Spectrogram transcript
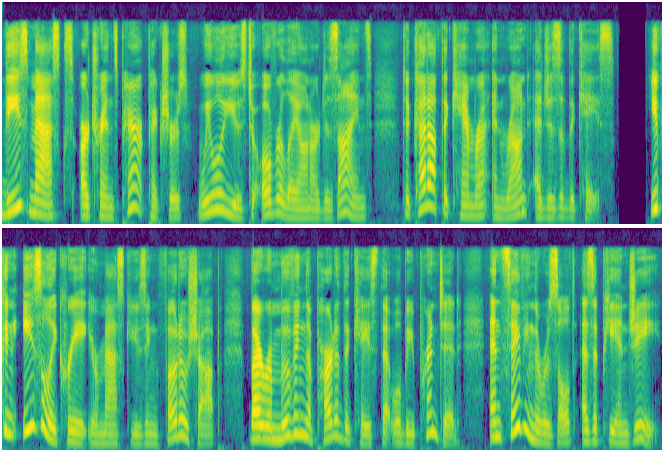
These masks are transparent pictures we will use to overlay on our designs to cut out the camera and round edges of the case. You can easily create your mask using Photoshop by removing the part of the case that will be printed and saving the result as a PNG.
